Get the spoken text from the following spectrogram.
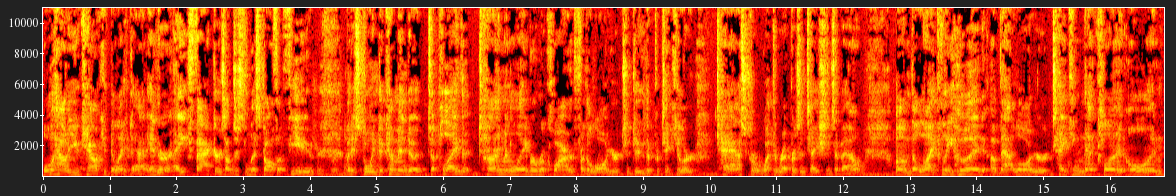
Well, how do you calculate that? And there are eight factors. I'll just list off a few, but it's going to come into to play the time and labor required for the lawyer to do the particular task or what the representation's about um, the likelihood of that lawyer taking that client on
